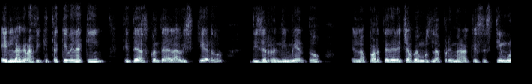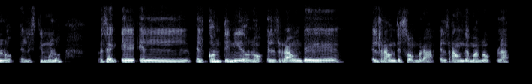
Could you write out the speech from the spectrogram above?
En la grafiquita que viene aquí, si te das cuenta del lado izquierdo, dice rendimiento, en la parte derecha vemos la primera que es estímulo, el estímulo, o sea, el, el, contenido, ¿no? El round, de, el round de sombra, el round de manopla,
